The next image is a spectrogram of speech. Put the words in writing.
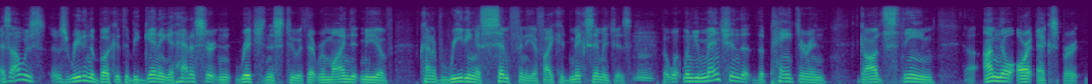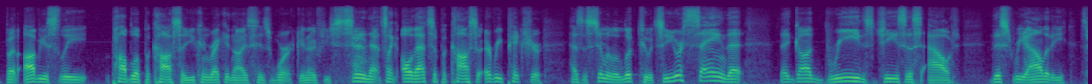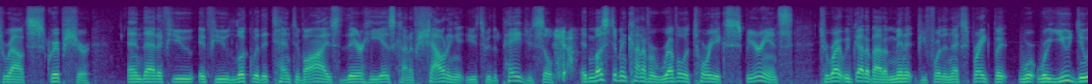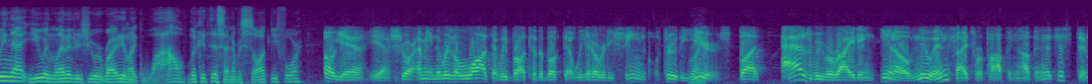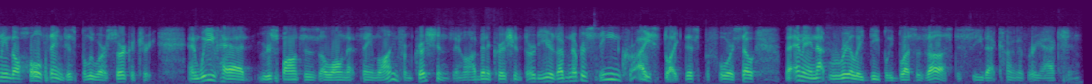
as I was, I was reading the book at the beginning, it had a certain richness to it that reminded me of kind of reading a symphony if I could mix images. But w- when you mentioned the, the painter and God's theme, uh, I'm no art expert, but obviously Pablo Picasso, you can recognize his work. You know, if you've seen that, it's like, oh, that's a Picasso. Every picture has a similar look to it. So you're saying that that God breathes Jesus out this reality throughout Scripture, and that if you if you look with attentive eyes, there he is, kind of shouting at you through the pages. So Yeah. it must have been kind of a revelatory experience to write. We've got about a minute before the next break, but were, were you doing that, you and Leonard, as you were writing, like, wow, look at this, I never saw it before? Oh yeah, yeah, sure. I mean, there was a lot that we brought to the book that we had already seen through the Right. years, but as we were writing, you know, new insights were popping up, and it just, I mean, the whole thing just blew our circuitry. And we've had responses along that same line from Christians. You know, I've been a Christian 30 years. I've never seen Christ like this before. So, I mean, that really deeply blesses us to see that kind of reaction.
